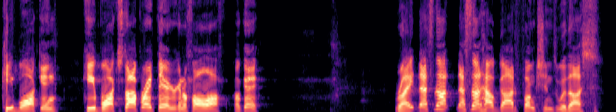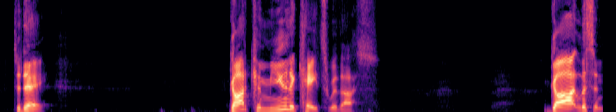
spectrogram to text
Keep walking. Keep walking. Stop right there. You're going to fall off. Okay. right? That's not, that's not how God functions with us today. God communicates with us. God, listen,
